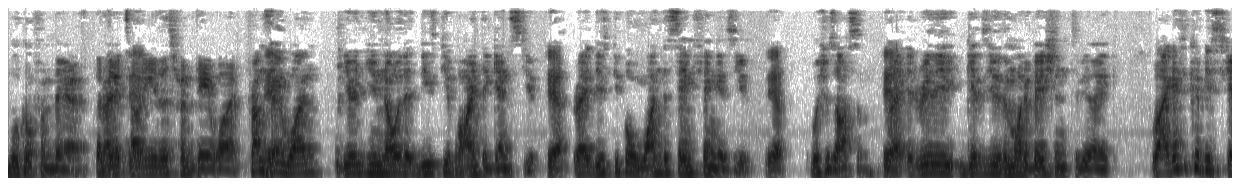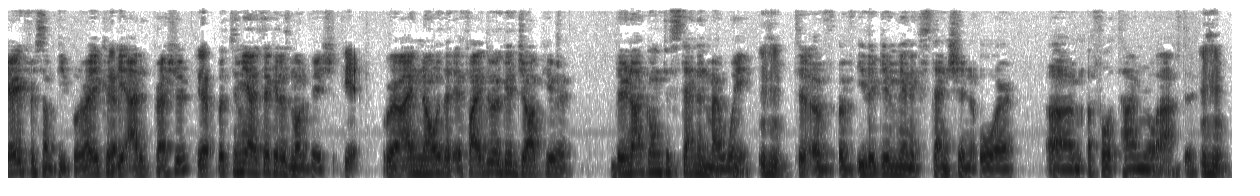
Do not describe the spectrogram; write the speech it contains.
we'll go from there. But right? they're telling you this from day one. from day one, you you know that these people aren't against you. Yeah. Right? These people want the same thing as you. Yeah. Which is awesome. Yeah. Right? It really gives you the motivation to be like, well, I guess it could be scary for some people, right? It could Yeah. be added pressure. Yeah. But to me, I take it as motivation. Yeah. Where I know that if I do a good job here, they're not going to stand in my way Mhm. to, of, of either giving me an extension or um, a full time role after. Mhm.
